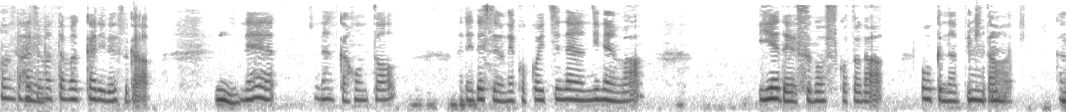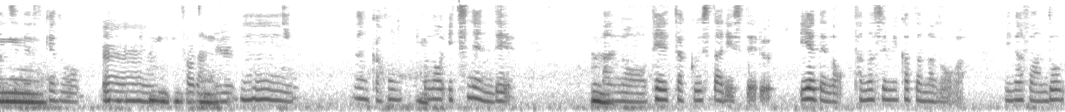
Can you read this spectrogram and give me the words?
本当始まったばっかりですが。うん。ねえ、なんか本当あれですよね、ここ1年、2年は、家で過ごすことが多くなってきうんうんた感じですけど、うんうん。そうだね。うん。なんかほん、この1年で、うん。あの、定着したりしてる家での楽しみ方などは、皆さんどう、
